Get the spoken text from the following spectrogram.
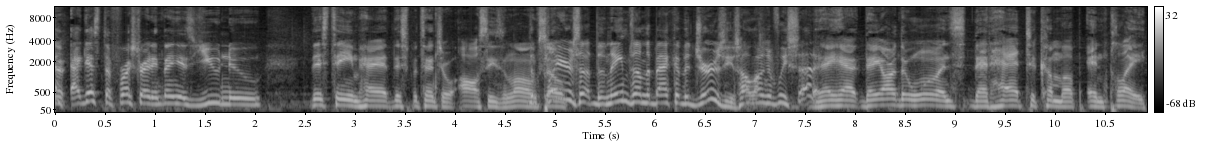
the, I guess the frustrating thing is you knew this team had this potential all season long. The players, uh, the names on the back of the jerseys, how long have we said it? They have they are the ones that had to come up and play.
